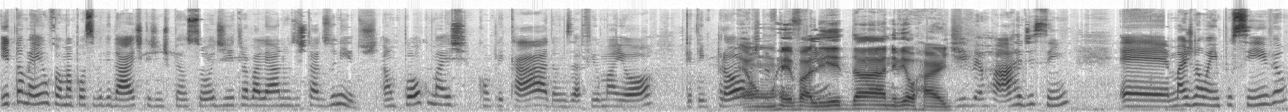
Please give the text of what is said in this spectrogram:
E também foi uma possibilidade que a gente pensou de ir trabalhar nos Estados Unidos. É um pouco mais complicado, é um desafio maior, porque tem provas. É um revalida nível hard. Nível hard, sim. É, mas não é impossível.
